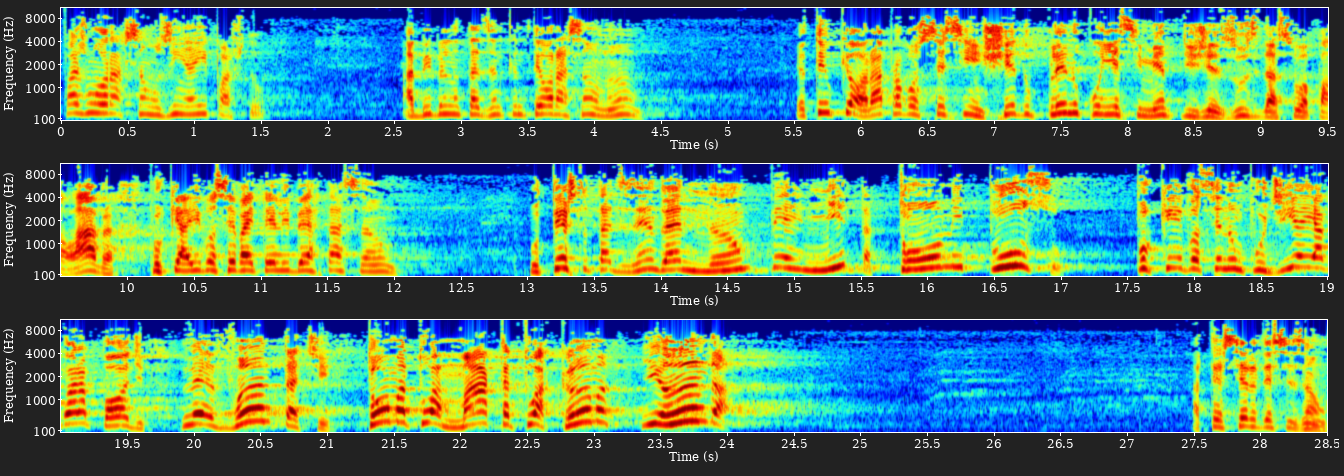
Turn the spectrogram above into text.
Faz uma oraçãozinha aí, pastor. A Bíblia não está dizendo que não tem oração, não. Eu tenho que orar para você se encher do pleno conhecimento de Jesus e da Sua palavra, porque aí você vai ter libertação. O texto está dizendo é não permita, tome pulso, porque você não podia e agora pode. Levanta-te, toma tua maca, tua cama e anda. A terceira decisão,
